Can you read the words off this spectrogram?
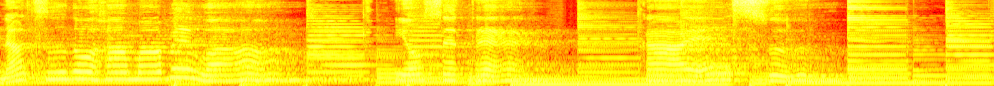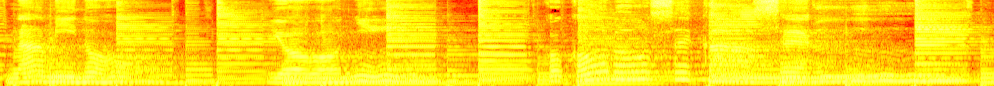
夏の浜辺は寄せて返す。波のように心せかせる。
